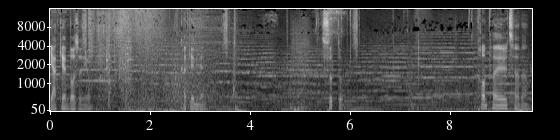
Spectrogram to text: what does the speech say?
약겜 버전이요. 갓겜이네. 숫도 컴파일 자방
